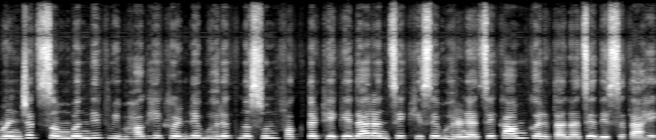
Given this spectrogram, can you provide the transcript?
म्हणजेच संबंधित विभाग हे खडले भरत नसून फक्त ठेकेदारांचे खिसे भरण्याचे काम करतानाचे दिसत आहे.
